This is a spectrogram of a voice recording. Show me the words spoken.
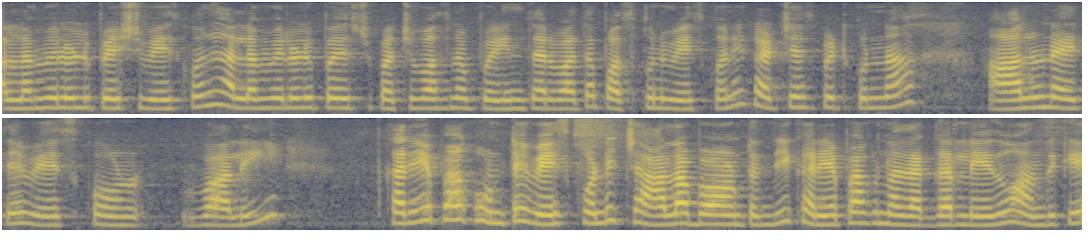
అల్లం వెల్లుల్లి పేస్ట్ వేసుకొని అల్లం వెల్లుల్లి పేస్ట్ పచ్చివాసన పోయిన తర్వాత పసుపును వేసుకొని కట్ చేసి పెట్టుకున్న ఆలుని అయితే వేసుకోవాలి. కరివేపాకు ఉంటే వేసుకోండి చాలా బాగుంటుంది. కరివేపాకు నా దగ్గర లేదు అందుకే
